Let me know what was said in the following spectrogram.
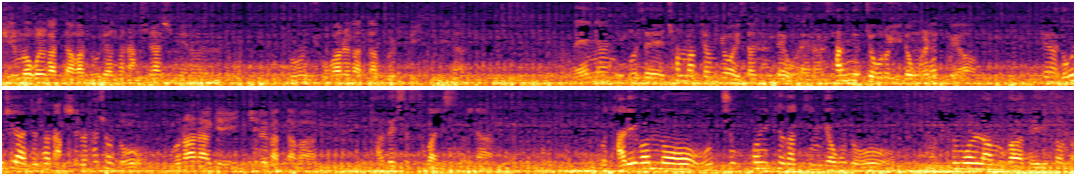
길목을 갖다가 노려서 낚시하시면은 좋은 조과를 갖다 볼 수 있습니다. 매년 이곳에 천막정교가 있었는데 올해는 상류 쪽으로 이동을 했고요. 이제는 노지한테서 낚시를 하셔도 무난하게 입질을 갖다가 받으실 수가 있습니다. 그 다리 건너 우측 포인트 같은 경우도 스몰 나무가 돼 있어서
